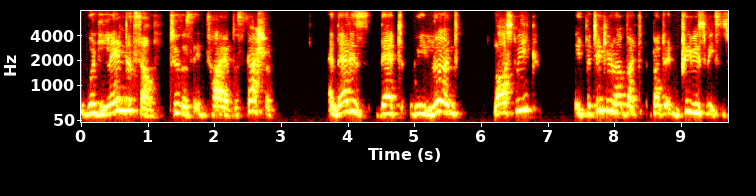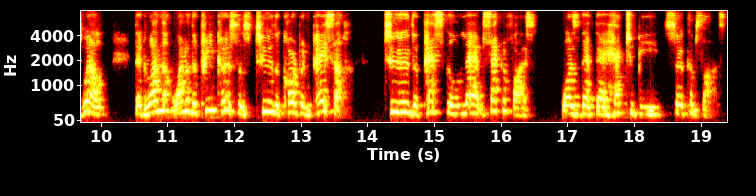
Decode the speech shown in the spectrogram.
would lend itself to this entire discussion. And that is that we learned last week in particular, but but in previous weeks as well, that one one of the precursors to the Korban Pesach, to the Paschal lamb sacrifice, was that they had to be circumcised.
